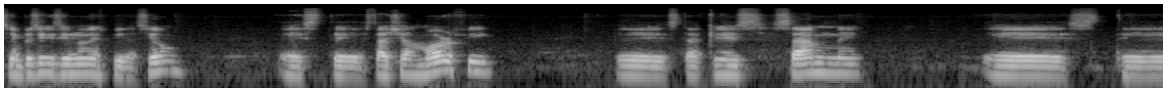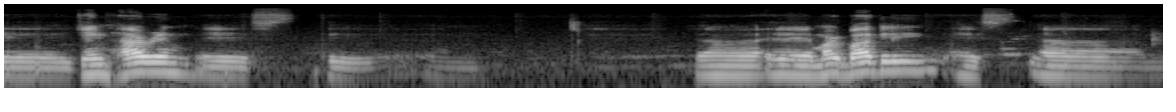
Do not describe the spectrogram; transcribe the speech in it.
siempre sigue siendo una inspiración. Este, está Sean Murphy, eh, está Chris Samney, este, James Harren, este, um, uh, Mark Bagley, um,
